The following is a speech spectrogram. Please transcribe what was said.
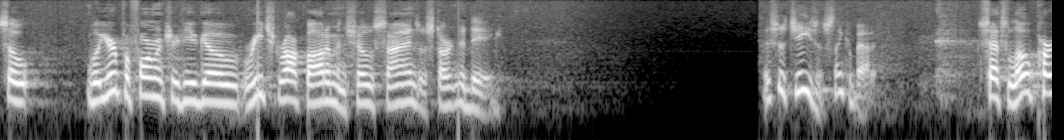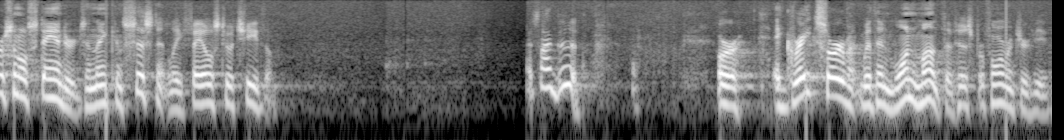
So, will your performance review go reached rock bottom and show signs of starting to dig? This is Jesus. Think about it. Sets low personal standards and then consistently fails to achieve them. That's not good. Or a great servant within one month of his performance review.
